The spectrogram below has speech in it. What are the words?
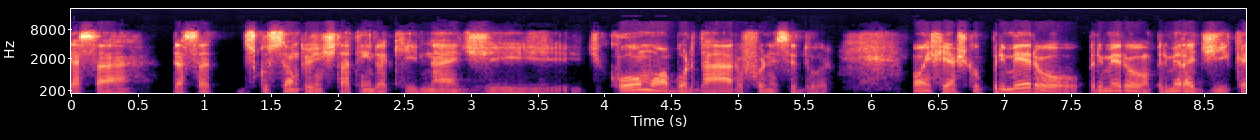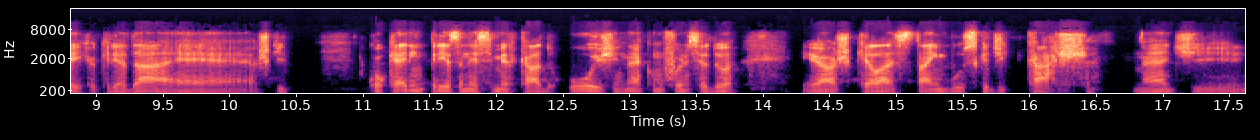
dessa, dessa discussão que a gente está tendo aqui, né, de, de como abordar o fornecedor. Bom, enfim, acho que o primeiro, primeiro, primeira dica aí que eu queria dar é, acho que qualquer empresa nesse mercado hoje, né, como fornecedor, eu acho que ela está em busca de caixa, né, de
